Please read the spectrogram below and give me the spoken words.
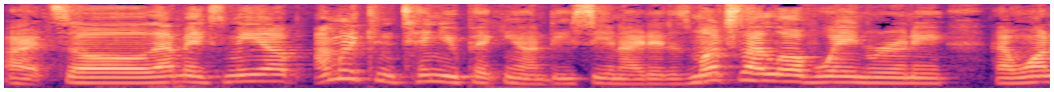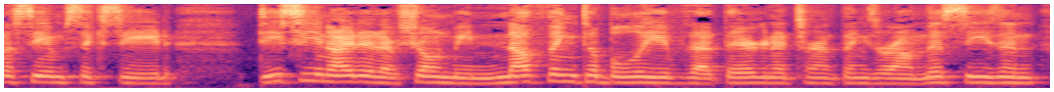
All right, so that makes me up. I'm going to continue picking on DC United. As much as I love Wayne Rooney and I want to see him succeed, DC United have shown me nothing to believe that they're going to turn things around this season.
